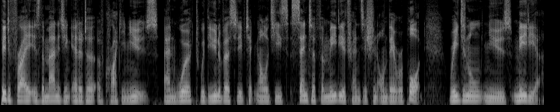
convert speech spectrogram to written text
Peter Fray is the managing editor of Crikey News and worked with the University of Technology's Centre for Media Transition on their report, Regional News Media.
